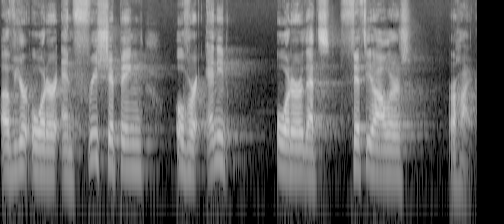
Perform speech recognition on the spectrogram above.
of your order and free shipping over any order that's $50 or higher.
